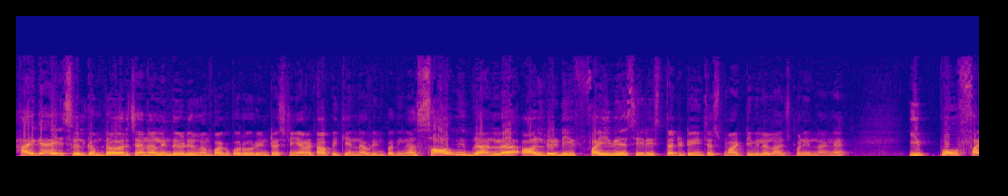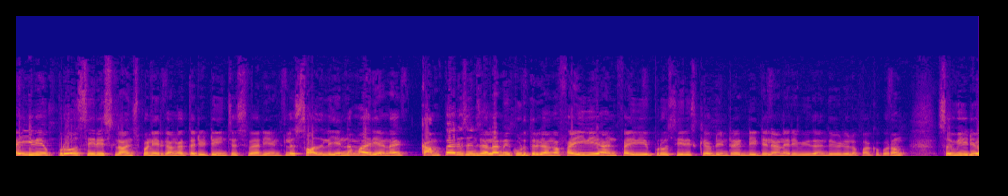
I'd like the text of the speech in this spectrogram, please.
Hi guys welcome to our channel இந்த வீடியோவில் நம்ம பார்க்க போகிற ஒரு இன்ட்ரெஸ்டிங்கான டாபிக் என்ன அப்படின்னு பார்த்தீங்கன்னா சாமி பிராண்டில் already five year series thirty two inches smart டிவியில் லான்ச் பண்ணியிருந்தாங்க. இப்போ five A pro series launch பண்ணியிருக்காங்க தேர்ட்டி டூ இன்ச்சஸ் வேரியண்ட்டில் ஸோ அதில் என்ன மாதிரியான கம்பேரிசன்ஸ் எல்லாமே கொடுத்துருக்காங்க five A and five A pro சீரிஸ்க்கு அப்படின்ற டீட்டெயிலான ரிவ்யூ தான் இந்த வீடியோவில் பார்க்க போகிறோம் ஸோ வீடியோ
